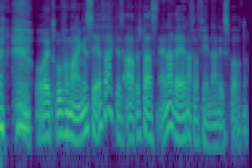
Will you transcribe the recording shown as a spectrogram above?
og jeg tror for mange så er faktisk arbeidsplassen en arena for å finne en livspartner.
